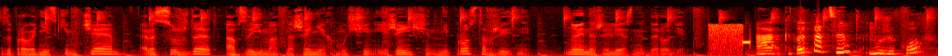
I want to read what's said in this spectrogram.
за проводницким чаем рассуждают о взаимоотношениях мужчин и женщин не просто в жизни, но и на железной дороге. А какой процент мужиков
